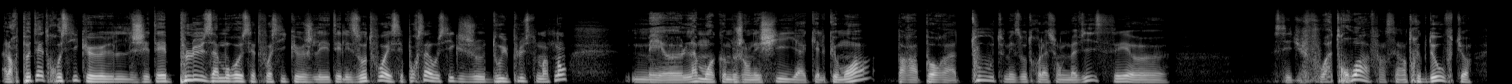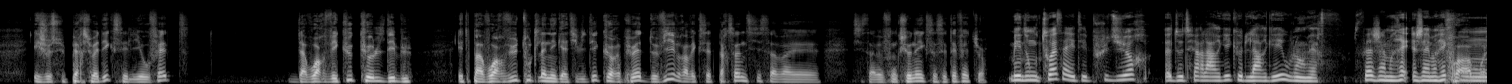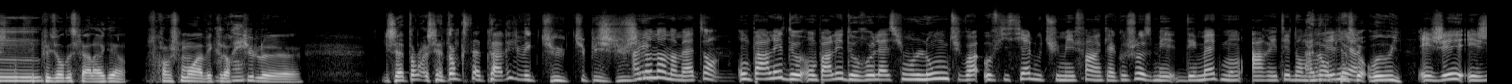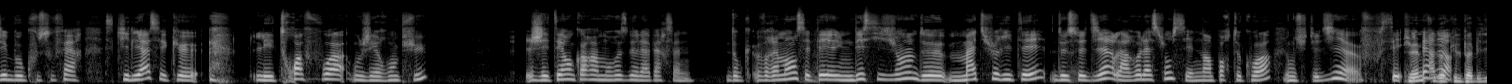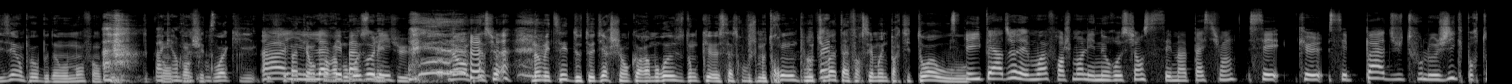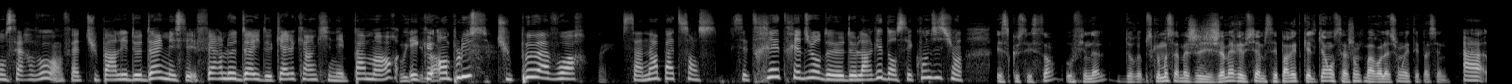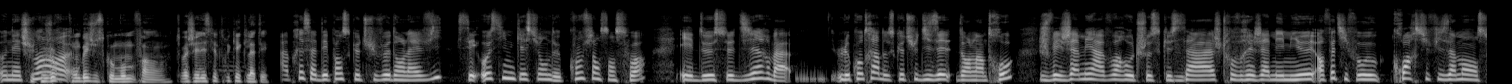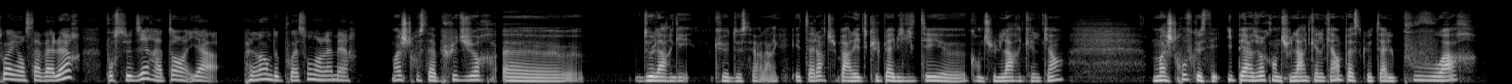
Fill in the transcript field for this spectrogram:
Alors peut-être aussi que j'étais plus amoureux cette fois-ci que je l'ai été les autres fois, et c'est pour ça aussi que je douille plus maintenant. Mais euh, là, moi, comme j'en ai chié il y a quelques mois, par rapport à toutes mes autres relations de ma vie, c'est euh, c'est du x3. Enfin, c'est un truc de ouf, tu vois. Et je suis persuadé que c'est lié au fait d'avoir vécu que le début et de pas avoir vu toute la négativité qu'aurait pu être de vivre avec cette personne si ça avait, si ça avait fonctionné et que ça s'était fait, tu vois. Mais donc toi, ça a été plus dur de te faire larguer que de larguer ou l'inverse? Ça, j'aimerais, j'aimerais qu'on... Moi, je trouve que c'est plus dur de se faire larguer. Hein. Franchement, avec le recul... Euh, j'attends, j'attends que ça t'arrive et que tu, tu puisses juger. Ah non, non, non, mais attends. On parlait, de, on parlait de relations longues, tu vois, officielles, où tu mets fin à quelque chose. Mais des mecs m'ont arrêté dans ah mon non, délire. Bien sûr, oui, oui. Et j'ai, et j'ai beaucoup souffert. Ce qu'il y a, c'est que les trois fois où j'ai rompu, j'étais encore amoureuse de la personne. Donc vraiment, c'était une décision de maturité, de se dire la relation c'est n'importe quoi. Donc tu te dis, euh, c'est hyper même tu dois culpabiliser un peu au bout d'un moment. Enfin, ah, quand, c'est toi qui, ah, sais pas, t'es encore amoureuse, mais tu. Non, bien sûr. Non, mais tu sais, de te dire je suis encore amoureuse, donc euh, ça se trouve je me trompe ou tu vois, t'as forcément une partie de toi ou. C'est hyper dur et moi, franchement, les neurosciences c'est ma passion. C'est que c'est pas du tout logique pour ton cerveau en fait. Tu parlais de deuil, mais c'est faire le deuil de quelqu'un qui n'est pas mort et que en plus tu peux avoir ça n'a pas de sens. C'est très très dur de, larguer dans ces conditions. Est-ce que c'est ça au final de... Parce que moi, ça j'ai jamais réussi à me séparer de quelqu'un en sachant que ma relation était pas saine. Ah, honnêtement, je suis toujours euh, tombé jusqu'au moment. Enfin, tu vois, j'ai laissé le truc éclater. Après, ça dépend ce que tu veux dans la vie. C'est aussi une question de confiance en soi et de se dire, bah, le contraire de ce que tu disais dans l'intro. Je vais jamais avoir autre chose que mm. ça. Je trouverai jamais mieux. En fait, il faut croire suffisamment en soi et en sa valeur pour se dire, attends, il y a plein de poissons dans la mer. Moi, je trouve ça plus dur. Euh, de larguer que de se faire larguer. Et tout à l'heure, tu parlais de culpabilité euh, quand tu largues quelqu'un. Moi, je trouve que c'est hyper dur quand tu largues quelqu'un parce que tu as le pouvoir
